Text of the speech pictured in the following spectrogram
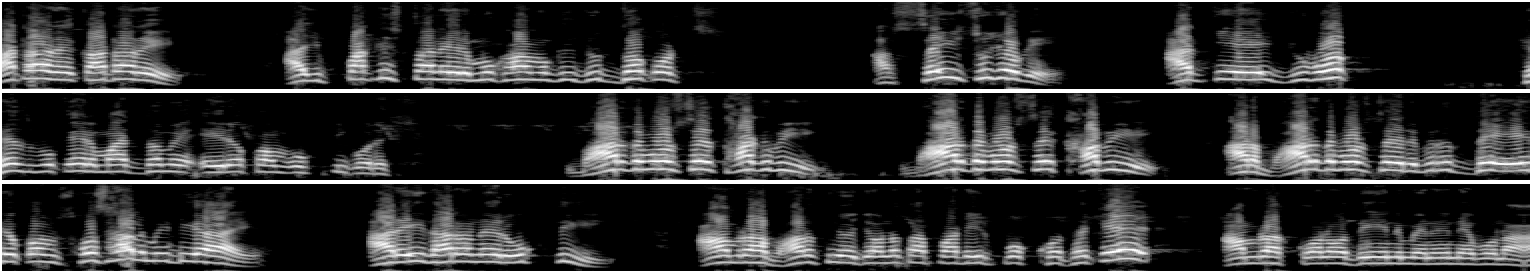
কাটারে কাটারে আজ পাকিস্তানের মুখামুখি যুদ্ধ করছে, আর সেই সুযোগে আজকে এই যুবক ফেসবুকের মাধ্যমে এইরকম উক্তি করেছে। ভারতবর্ষে থাকবি, ভারতবর্ষে খাবি আর ভারতবর্ষের বিরুদ্ধে এইরকম সোশ্যাল মিডিয়ায় আর এই ধরনের উক্তি আমরা ভারতীয় জনতা পার্টির পক্ষ থেকে আমরা কোনো দিন মেনে নেব না।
